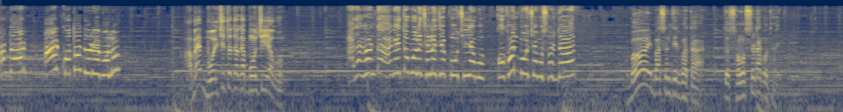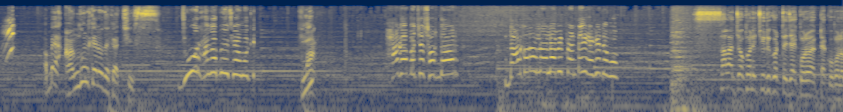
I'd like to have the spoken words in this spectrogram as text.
সর্দার আর কত দূরে বলো? আবে বলছি তো তোকে পৌঁছে যাব। আধা ঘণ্টা আগেই তো বলেছিলে যে পৌঁছে যাব। কখন পৌঁছাবো সর্দার বই বাসন্তীর ভাতার তোর সমস্যাটা কোথায়? আবে আঙ্গুল কেন দেখাচ্ছিস? জোর হাগা পেয়েছে আমাকে। কি? হাগা পেয়েছে সর্দার দাঁড় করাও নাহলে আমি প্যান্টাই হেগে দেবো। সালা যখনই চুরি করতে যায় কোনো একটা কোনো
